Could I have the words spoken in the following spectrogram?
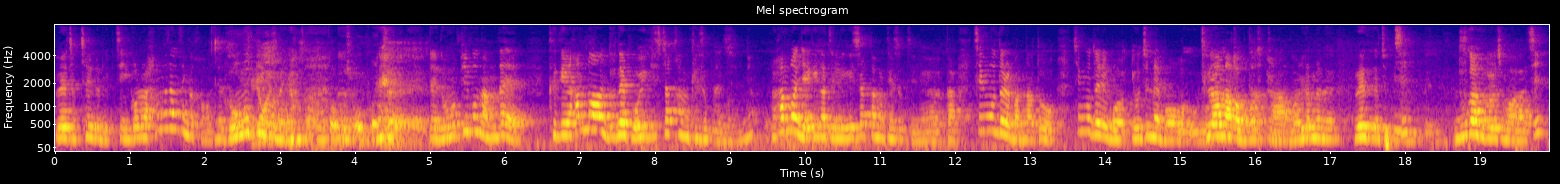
왜 저 책을 읽지? 이거를 항상 생각하거든요. 너무 훌륭하시네요. 피곤해요. 아, 너무 좋은 포인트네. 네. 네, 너무 피곤한데 그게 한번 눈에 보이기 시작하면 계속 보이거든요. 한 번 얘기가 들리기 시작하면 계속 들려요. 그러니까 친구들을 만나도 친구들이 뭐 요즘에 뭐 뭐, 드라마가 뭐가 좋다. 좋다, 음. 뭐 이러면은 왜 그게 좋지? 음, 누가 그걸 좋아하지?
